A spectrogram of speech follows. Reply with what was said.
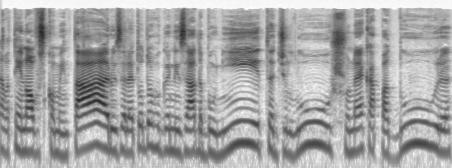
ela tem novos comentários, ela é toda organizada, bonita, de luxo, né? Capa dura,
